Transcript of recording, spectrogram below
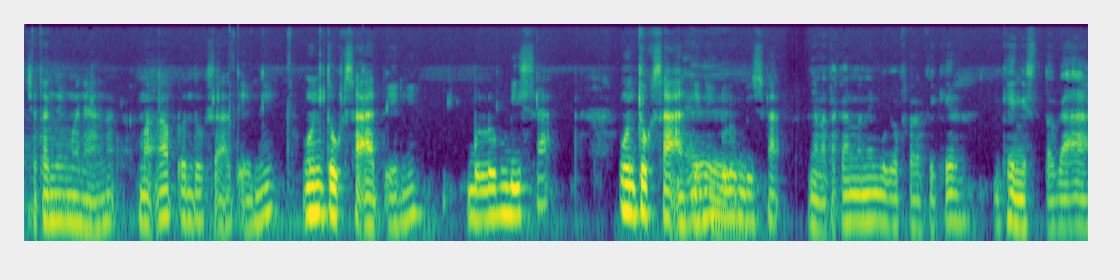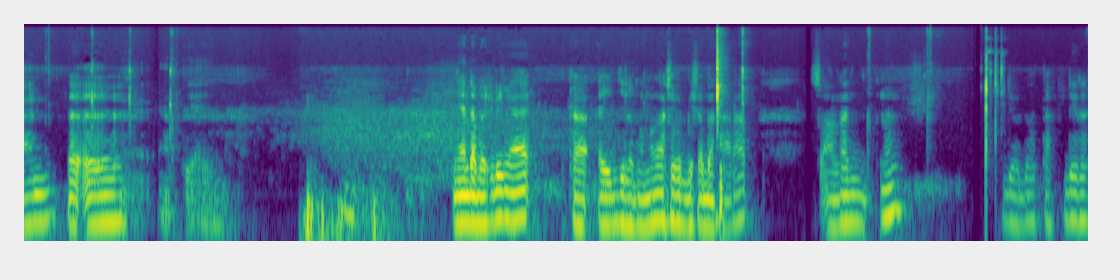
catatan yang mana anak maaf untuk saat ini untuk saat ini belum bisa untuk saat ini Eh. belum bisa Nyamatakan mana boga pola pikir kayak geus togaan. Heeh. Arti aing. Nya ada balik nya ke ai jelema mah suka bisa berharap soalnya non jodoh takdir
